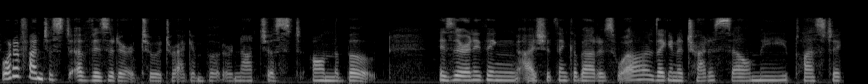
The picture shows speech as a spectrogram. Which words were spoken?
What if I'm just a visitor to a dragon boat or not just on the boat? Is there anything I should think about as well? Are they going to try to sell me plastic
